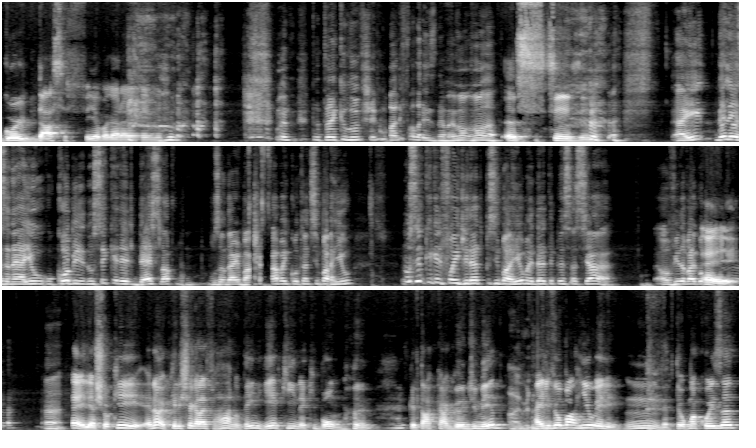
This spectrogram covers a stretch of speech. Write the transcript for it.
gordaça feia pra caralho. Mano, Tanto é que o Luffy chega uma hora e fala isso, né? Mas vamos, vamos lá. É, sim, sim. Aí, beleza, né? Aí o, o Kobe, não sei o que ele, ele desce lá os andares embaixo, acaba encontrando esse barril. Não sei porque que ele foi direto pra esse barril, mas deve ter pensado assim, ah, a vida vai. É, e- Ah, É, ele achou que. é, Não, é porque ele chega lá e fala: Ah, não tem ninguém aqui, né? Que bom. Porque ele tava cagando de medo. ah, é. Aí ele vê o barril, ele. Hum, deve ter alguma coisa.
